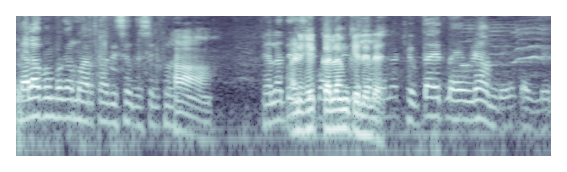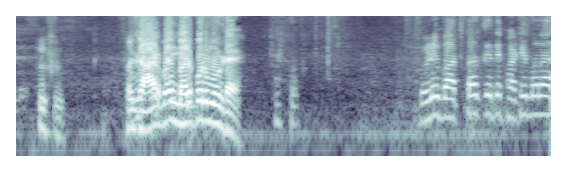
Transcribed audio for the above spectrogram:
त्याला पण बघा मार्का दिसत असेल थोडा. हा. त्याला ते आणि हे कलम केलेलं आहे. ठेवता येत नाही एवढे आंबे पडलेले. पण झाड पण भरपूर मोठं आहे. एवढे बांधतात का ते फाटी मला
